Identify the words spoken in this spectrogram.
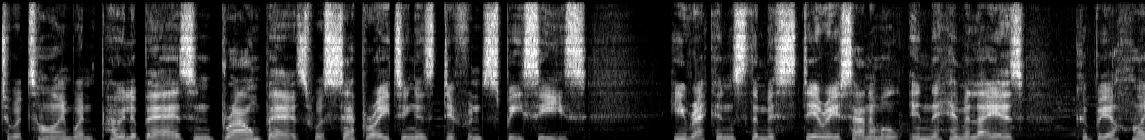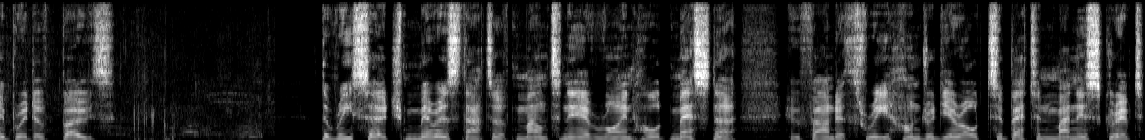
to a time when polar bears and brown bears were separating as different species. He reckons the mysterious animal in the Himalayas could be a hybrid of both. The research mirrors that of mountaineer Reinhold Messner, who found a 300 year old Tibetan manuscript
